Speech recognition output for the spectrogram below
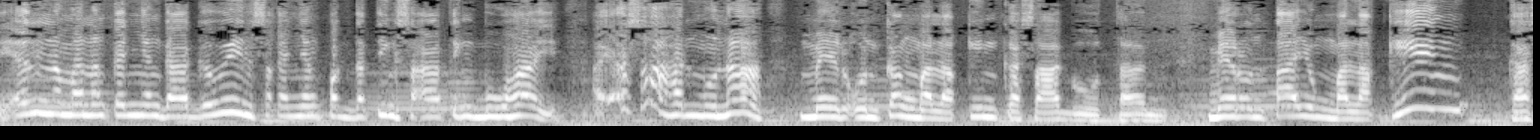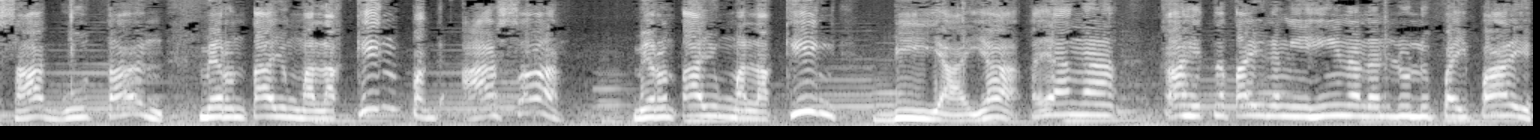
E ano naman ang kanyang gagawin sa kanyang pagdating sa ating buhay? Ay asahan mo na, meron kang malaking kasagutan. Meron tayong malaking kasagutan. Meron tayong malaking pag-asa meron tayong malaking biyaya. Kaya nga, kahit na tayo nangihina ng lulupaypay,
